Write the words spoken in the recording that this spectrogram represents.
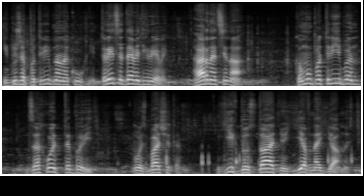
І дуже потрібна на кухні. 39 гривень. Гарна ціна. Кому потрібен, заходьте, беріть. Ось, бачите? Їх достатньо є в наявності.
